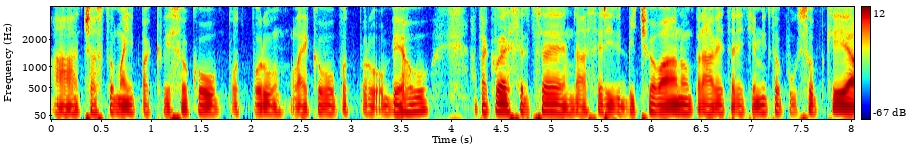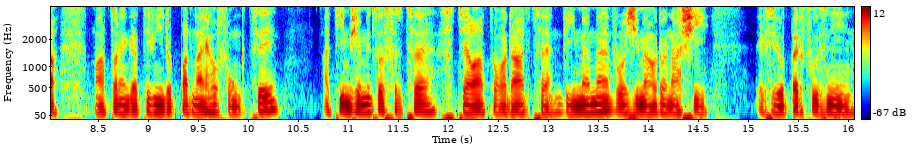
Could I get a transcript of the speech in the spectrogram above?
a často mají pak vysokou podporu, lékovou podporu oběhu. A takové srdce je, dá se říct, bičováno právě tady těmito působky a má to negativní dopad na jeho funkci a tím, že my to srdce z těla toho dárce výjmeme, vložíme ho do naší exioperfuzní,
